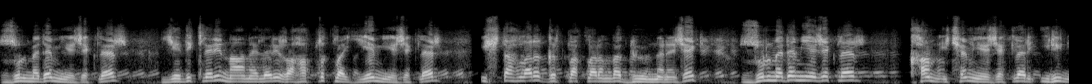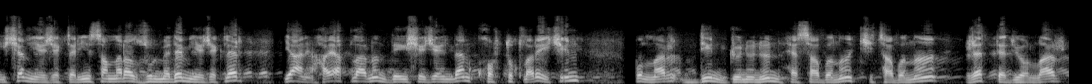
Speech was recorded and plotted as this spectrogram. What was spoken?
zulmedemeyecekler, yedikleri naneleri rahatlıkla yiyemeyecekler, iştahları gırtlaklarında düğümlenecek, zulmedemeyecekler, kan içemeyecekler, irin içemeyecekler, insanlara zulmedemeyecekler. Yani hayatlarının değişeceğinden korktukları için bunlar din gününün hesabını, kitabını reddediyorlar.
